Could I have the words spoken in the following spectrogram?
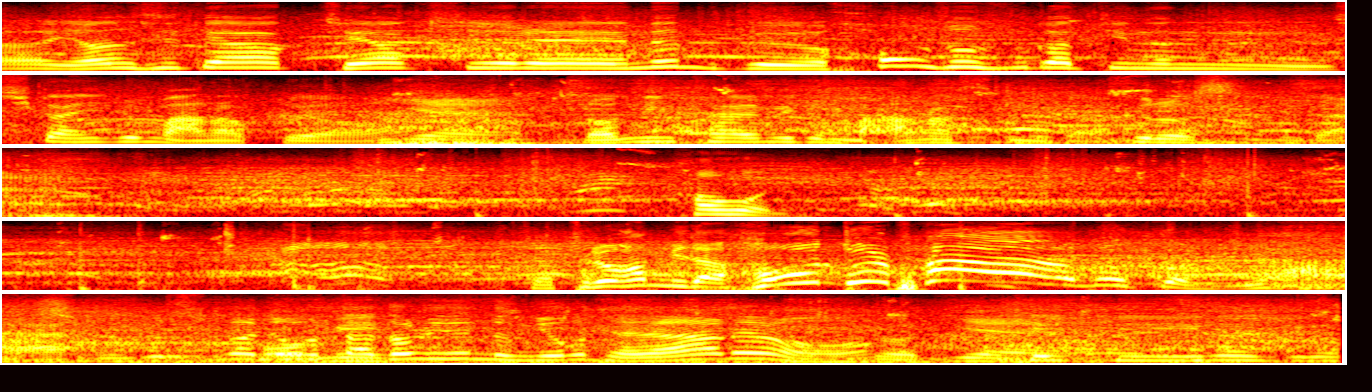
어, 연세대학 재학 시에는 그 허훈 선수가 뛰는 시간이 좀 많았고요. 예, 러닝 타임이 좀 많았습니다. 그렇습니다. 허훈. 자, 들어갑니다. 허훈 돌파! 놓고. 야, 지금 그 순간적으로 몸이- 따돌리는 능력은 대단하네요. 그 예. KT는 지금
